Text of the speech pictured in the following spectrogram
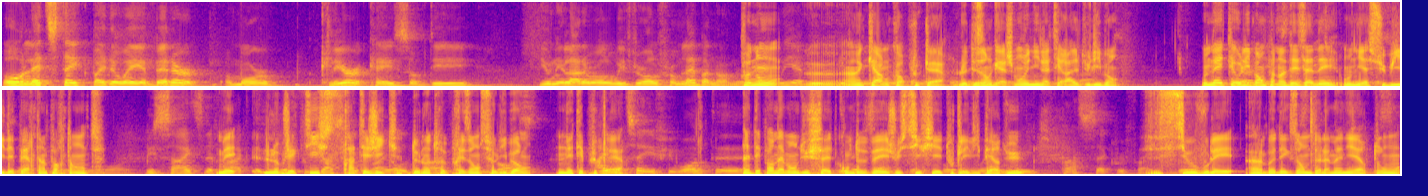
Or let's take, by the way, a better, a more clear case of the Prenons euh, un cas encore plus clair, le désengagement unilatéral du Liban. On a été au Liban pendant des années, on y a subi des pertes importantes. Mais l'objectif stratégique de notre présence au Liban n'était plus clair. Indépendamment du fait qu'on devait justifier toutes les vies perdues, si vous voulez un bon exemple de la manière dont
